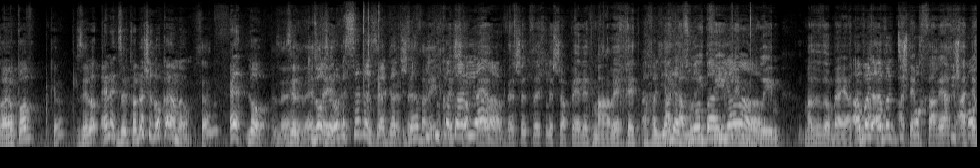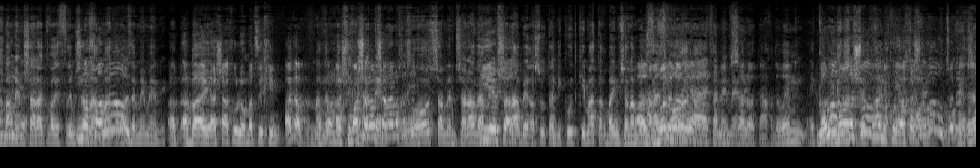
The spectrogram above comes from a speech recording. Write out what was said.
רעיון טוב? כן. זה לא, אין, זה, אתה יודע שלא קיים היום. בסדר. אין, לא, זה- זה, זה לא, ש- זה לא זה- בסדר, זה. זה שצריך בדיוק הבעיה. זה שצריך לשפר את מערכת אבל התמריצים. למורים. מה זה זו הבעיה? אתם- אבל- אבל אתם תשפוך- שרי- תשפוך אתם מיליארד. בממשלה כבר 20 שנה, נכון מה אתה. רוצה ממני? הבעיה שאנחנו לא מצליחים, אגב, מה זה לא אשמה מצליחים? של אתם הממשלה הנוכחית. ראש הממשלה והממשלה בראשות הליכוד כמעט 40 שנה אז. בוא נדבר את ממני? הממשלות, אנחנו מדברים לא, עקרונות לא, זה חשוב, זה. נקודה חשובה, הוא צודק. אבל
